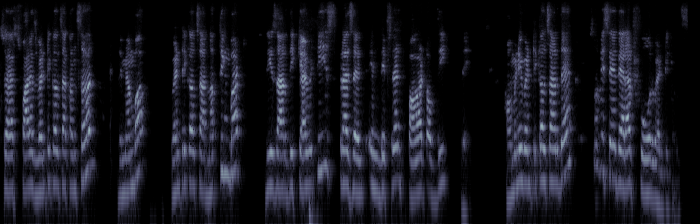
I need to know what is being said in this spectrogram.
So as far as ventricles are concerned, remember ventricles are nothing but these are the cavities present in different part of the brain. How many ventricles are there? So we say there are four ventricles.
